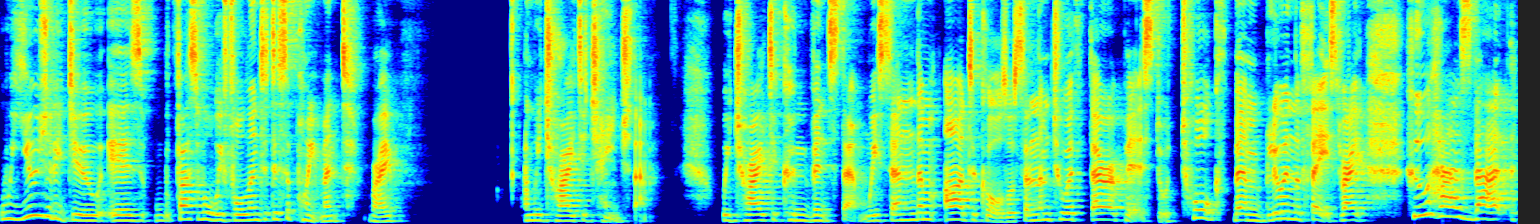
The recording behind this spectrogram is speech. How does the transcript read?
we usually do is, first of all, we fall into disappointment, right? And we try to change them. We try to convince them. We send them articles or send them to a therapist or talk them blue in the face, right? Who has that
